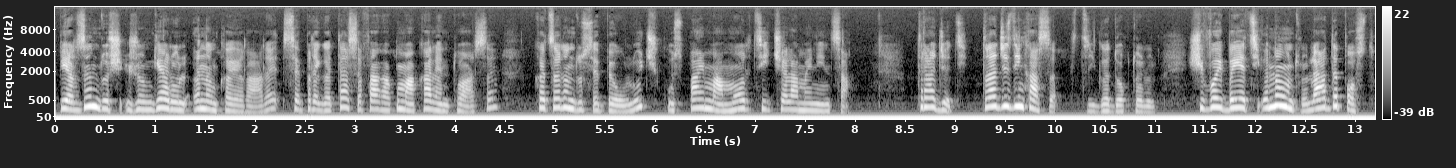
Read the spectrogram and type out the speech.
pierzându-și jungherul în încăierare, se pregătea să facă acum cale întoarsă, cățărându-se pe uluci cu spaima morții ce l-amenința. Trageți, trageți din casă!" strigă doctorul. Și voi băieți, înăuntru, la adăpost!"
